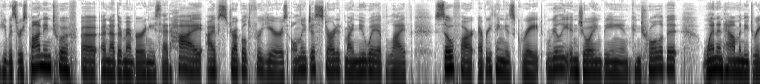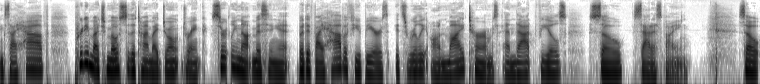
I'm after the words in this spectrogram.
he was responding to a, uh, another member and he said, Hi, I've struggled for years, only just started my new way of life. So far, everything is great. Really enjoying being in control of it, when and how many drinks I have. Pretty much most of the time, I don't drink, certainly not missing it. But if I have a few beers, it's really on my terms, and that feels so satisfying. So,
